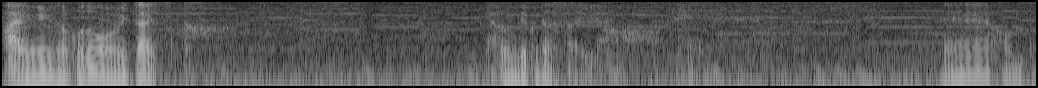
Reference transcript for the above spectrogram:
ああゆみさん子供も見たいっすか。やるんでくださいよ。ねえ。ほんと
